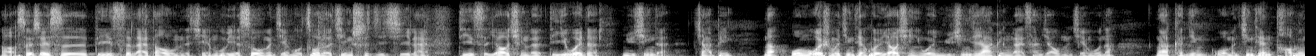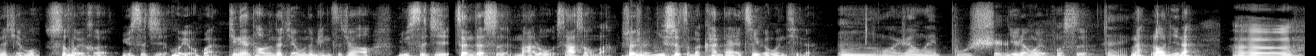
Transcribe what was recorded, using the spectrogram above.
啊，水水是第一次来到我们的节目，也是我们节目做了近十几期以来第一次邀请了第一位的女性的嘉宾。那我们为什么今天会邀请一位女性的嘉宾来参加我们节目呢？那肯定我们今天讨论的节目是会和女司机会有关。今天讨论的节目的名字叫《女司机真的是马路杀手吗》？水水，你是怎么看待这个问题的？嗯，我认为不是。你认为不是？对。那老倪呢？呃，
